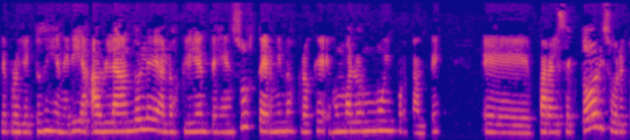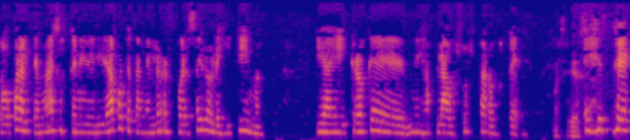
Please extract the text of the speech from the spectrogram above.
de proyectos de ingeniería, hablándole a los clientes en sus términos, creo que es un valor muy importante eh, para el sector y sobre todo para el tema de sostenibilidad, porque también le refuerza y lo legitima. Y ahí creo que mis aplausos para ustedes. Este,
